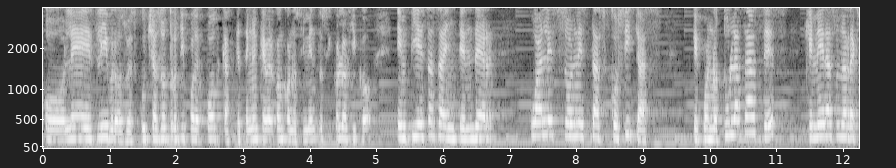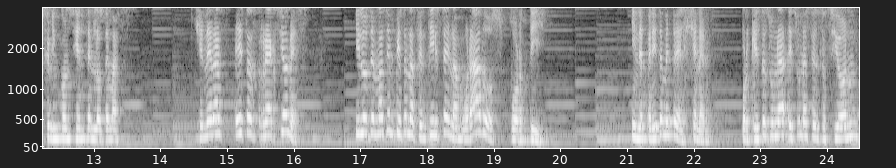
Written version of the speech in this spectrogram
o lees libros o escuchas otro tipo de podcast que tengan que ver con conocimiento psicológico, empiezas a entender cuáles son estas cositas que cuando tú las haces generas una reacción inconsciente en los demás. Generas esas reacciones y los demás empiezan a sentirse enamorados por ti independientemente del género, porque esta es una, es una sensación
